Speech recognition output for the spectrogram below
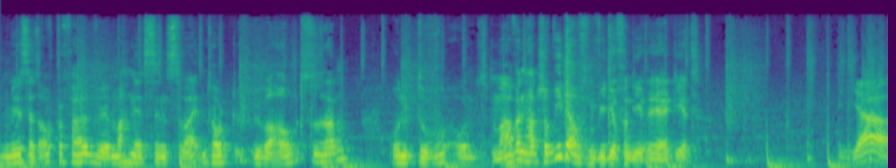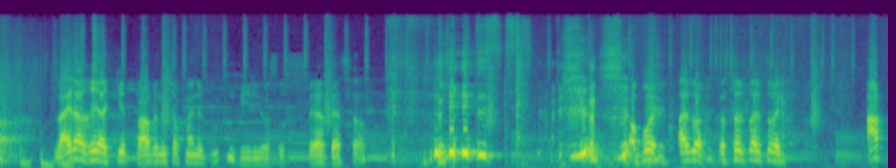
mir ist jetzt aufgefallen, wir machen jetzt den zweiten Talk überhaupt zusammen und du und Marvin hat schon wieder auf ein Video von dir reagiert. ja, leider reagiert Marvin nicht auf meine guten Videos. Das wäre besser. Obwohl, also, das ist halt so, wenn ab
